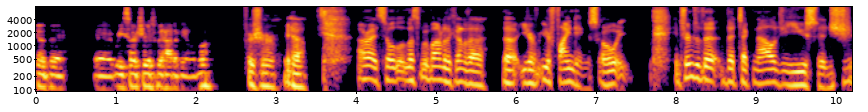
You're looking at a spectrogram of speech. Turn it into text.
you know the, the researchers we had available. For sure, yeah. All right, so let's move on to the kind of the, the your your findings. So in terms of the the technology usage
